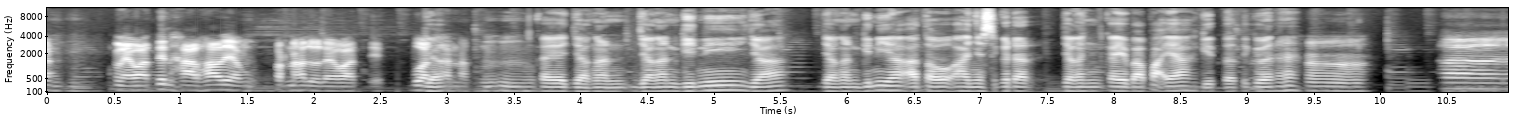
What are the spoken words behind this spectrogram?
nggak ngelewatin hal-hal yang pernah lu lewatin buat Ja- anak lu Mm-mm, kayak jangan jangan gini ya, jangan gini ya atau hanya sekedar jangan kayak bapak ya gitu atau gimana? Hmm, Eh,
